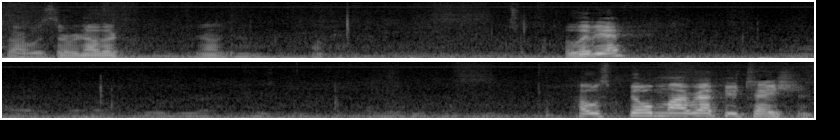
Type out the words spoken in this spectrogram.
Sorry, was there another? Okay. Olivier? Helps build my reputation,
